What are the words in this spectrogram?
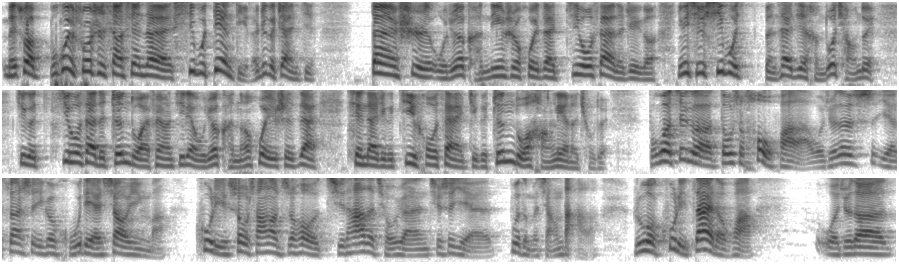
没错，不会说是像现在西部垫底的这个战绩，但是我觉得肯定是会在季后赛的这个，因为其实西部本赛季很多强队，这个季后赛的争夺也非常激烈，我觉得可能会是在现在这个季后赛这个争夺行列的球队。不过这个都是后话了，我觉得是也算是一个蝴蝶效应吧。库里受伤了之后，其他的球员其实也不怎么想打了。如果库里在的话，我觉得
